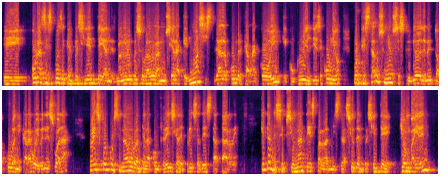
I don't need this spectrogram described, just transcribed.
eh, horas después de que el presidente Andrés Manuel López Obrador anunciara que no asistirá a la cumbre que arrancó hoy, que concluye el 10 de junio, porque Estados Unidos escribió del evento a Cuba, Nicaragua y Venezuela, Price fue cuestionado durante la conferencia de prensa de esta tarde. ¿Qué tan decepcionante es para la administración del presidente John Biden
